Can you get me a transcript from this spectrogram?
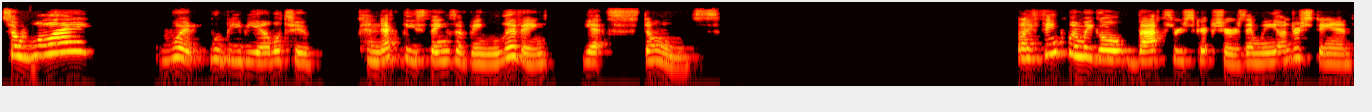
So why would would we be able to connect these things of being living yet stones? But I think when we go back through scriptures and we understand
